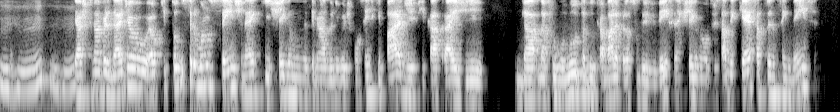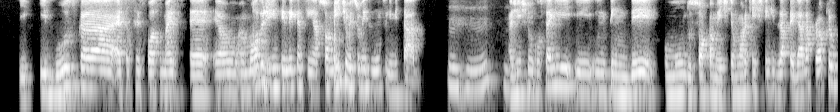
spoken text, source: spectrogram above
Uhum, uhum. Eu acho que na verdade é o, é o, que todo ser humano sente, né? Que chega num determinado nível de consciência, que para de ficar atrás de da, da luta, do trabalho pela sobrevivência, né? Que chega num outro estado e quer essa transcendência e, e busca essas respostas, mas é, é, um, é, um, modo de entender que assim a sua mente é um instrumento muito limitado. Uhum, uhum. A gente não consegue entender o mundo só com a mente. Tem uma hora que a gente tem que desapegar da própria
